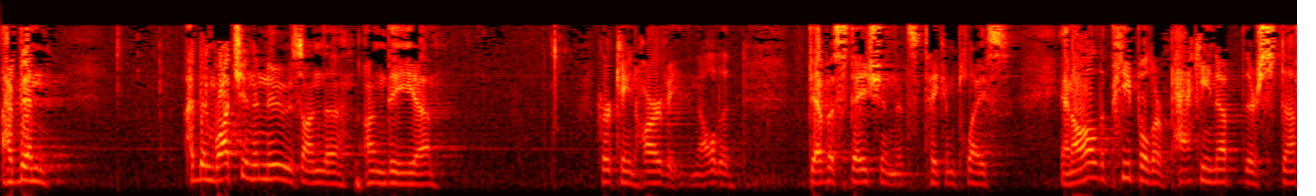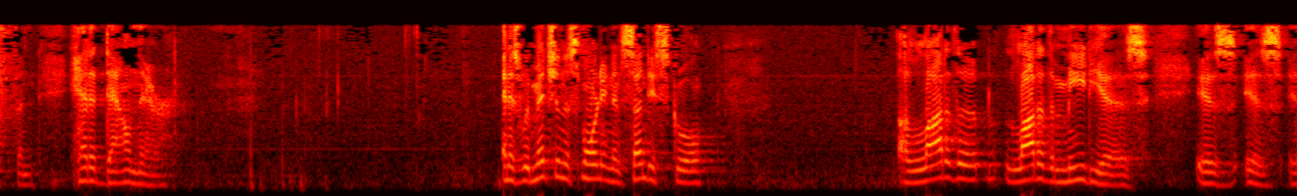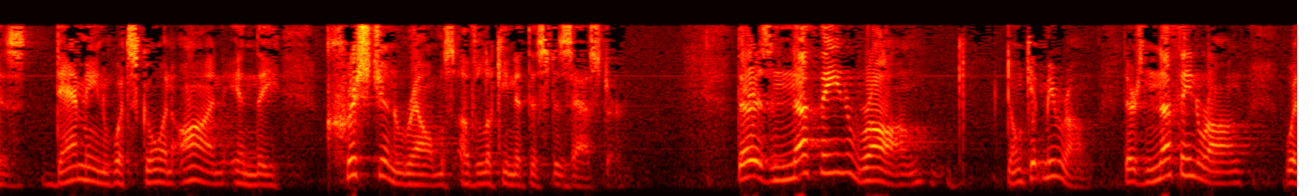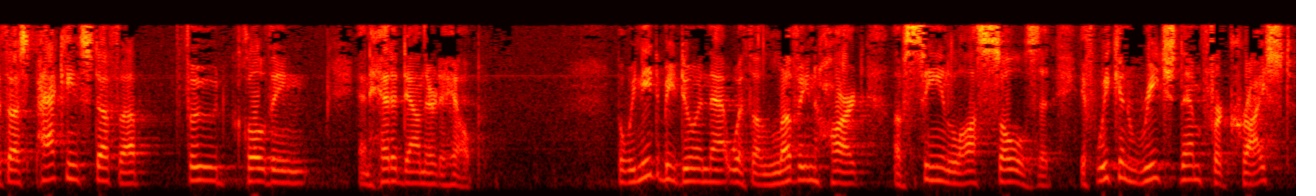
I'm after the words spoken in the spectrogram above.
I've been, I've been watching the news on the, on the, uh, Hurricane Harvey and all the devastation that's taken place and all the people are packing up their stuff and headed down there. And as we mentioned this morning in Sunday school, a lot of the a lot of the media is is is is damning what's going on in the Christian realms of looking at this disaster. There is nothing wrong, don't get me wrong. There's nothing wrong with us packing stuff up food, clothing, and headed down there to help. But we need to be doing that with a loving heart of seeing lost souls that if we can reach them for Christ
